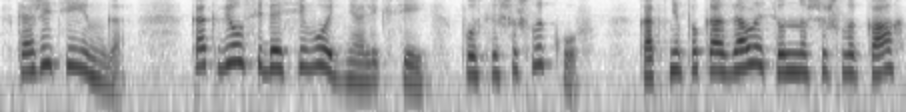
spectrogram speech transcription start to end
«Скажите, Инга, как вел себя сегодня Алексей после шашлыков? Как мне показалось, он на шашлыках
